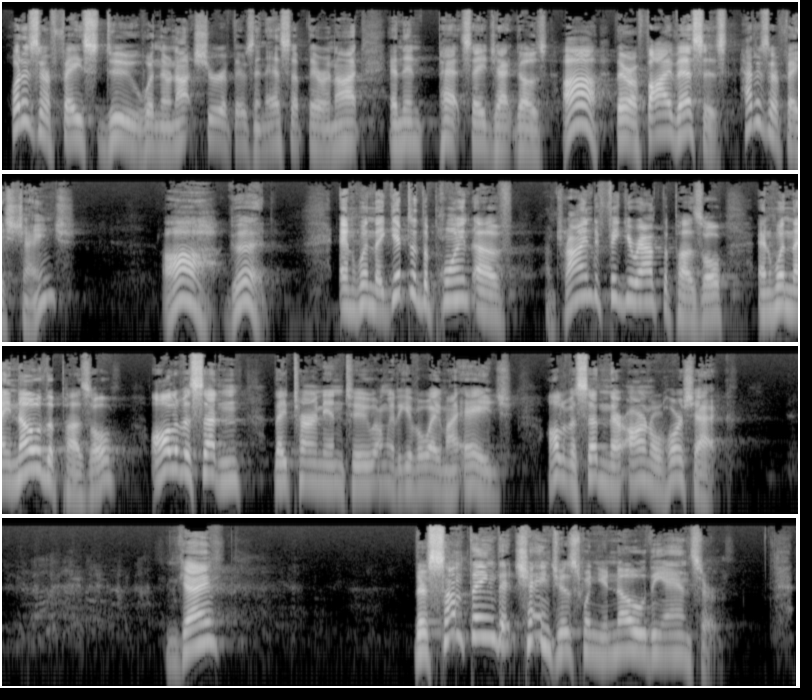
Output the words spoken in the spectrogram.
What does their face do when they're not sure if there's an S up there or not? And then Pat Sajak goes, Ah, there are five S's. How does their face change? Ah, good. And when they get to the point of, I'm trying to figure out the puzzle, and when they know the puzzle, all of a sudden they turn into, I'm going to give away my age, all of a sudden they're Arnold Horshack. Okay? There's something that changes when you know the answer.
